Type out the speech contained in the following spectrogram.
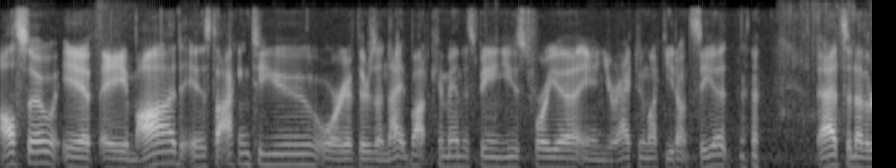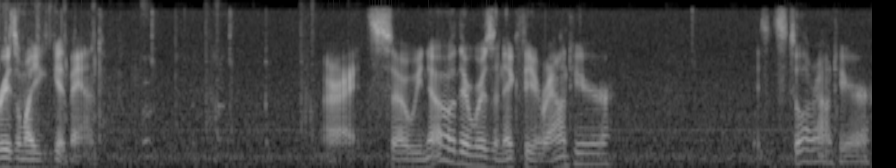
Also, if a mod is talking to you, or if there's a Nightbot command that's being used for you, and you're acting like you don't see it. That's another reason why you can get banned. Alright, so we know there was an Ichthy around here. Is it still around here?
